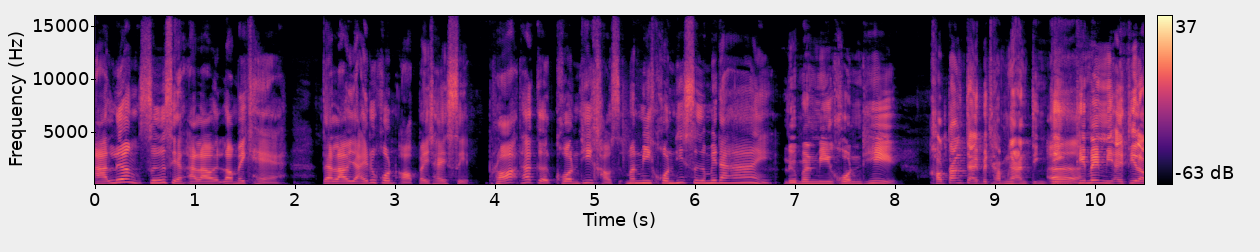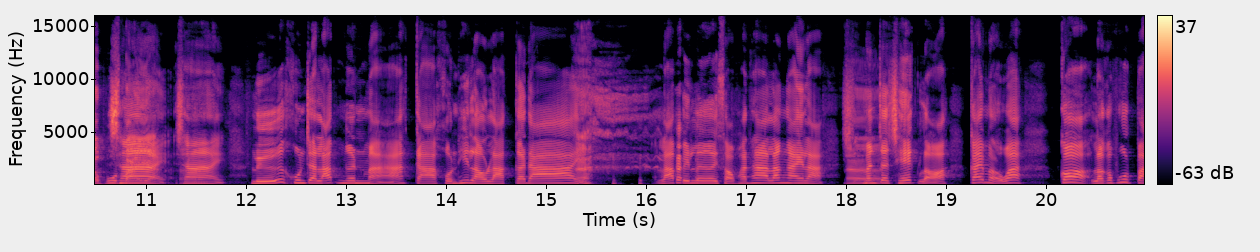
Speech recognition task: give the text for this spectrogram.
อ่าเรื่องซื้อเสียงอะเราเราไม่แคร์แต่เราอยากให้ทุกคนออกไปใช้สิทธิ์ เพราะถ้าเกิดคนที่เขา มันมีคนที่ซื้อไม่ได้ หรือมันมีคนที่ เขาตั้งใจไปทำงานจเอริงอๆที่ไม่มีไอ้ที่เราพูดไปใช่อะใช่ หรือคุณจะรับเงินหมากาคนที่เรารักก็ได้อะรับไปเลยสองพันห้าแล้วไงล่ะเออมันจะเช็คเหรอ ใกล้มาบอกว่า ก็เราก็พูดไป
